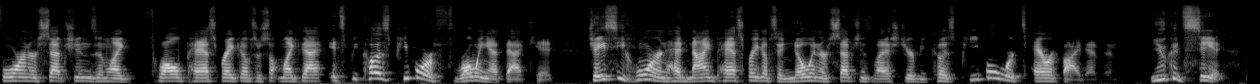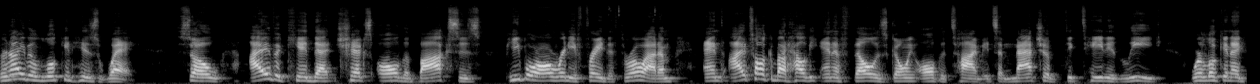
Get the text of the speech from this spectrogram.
four interceptions and like 12 pass breakups or something like that. It's because people are throwing at that kid. JC Horn had nine pass breakups and no interceptions last year because people were terrified of him. You could see it. They're not even looking his way. So I have a kid that checks all the boxes people are already afraid to throw at him. And I talk about how the NFL is going all the time. It's a matchup dictated league. We're looking at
